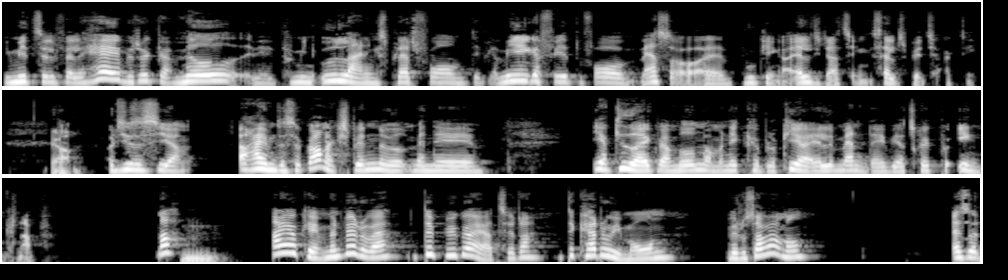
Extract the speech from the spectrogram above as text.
I mit tilfælde, hey, vil du ikke være med øh, på min udlejningsplatform? Det bliver mega fedt, du får masser af bookinger og alle de der ting, salgspitch-agtigt. Ja. Og de så siger, ej, men det ser godt nok spændende ud, men øh, jeg gider ikke være med, når man ikke kan blokere alle mandage ved at trykke på én knap. Mm. Ej, okay, men ved du hvad? Det bygger jeg til dig. Det kan du i morgen. Vil du så være med? Altså,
